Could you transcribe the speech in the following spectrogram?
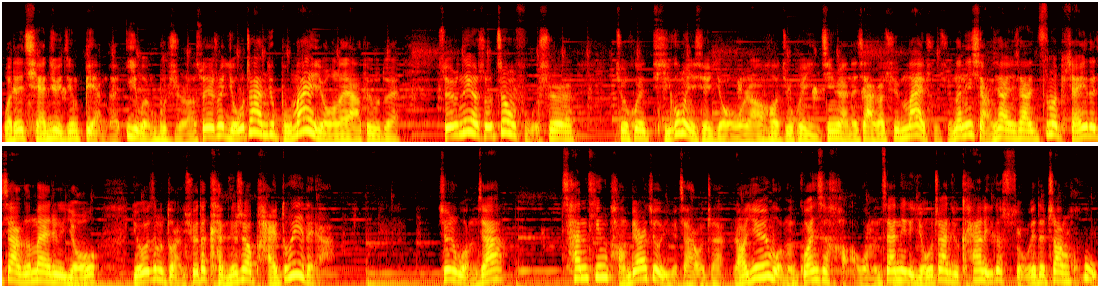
我这钱就已经贬得一文不值了。所以说油站就不卖油了呀，对不对？所以说那个时候政府是就会提供一些油，然后就会以金元的价格去卖出去。那你想象一下，这么便宜的价格卖这个油，油又这么短缺，它肯定是要排队的呀。就是我们家餐厅旁边就有一个加油站，然后因为我们关系好，我们在那个油站就开了一个所谓的账户。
